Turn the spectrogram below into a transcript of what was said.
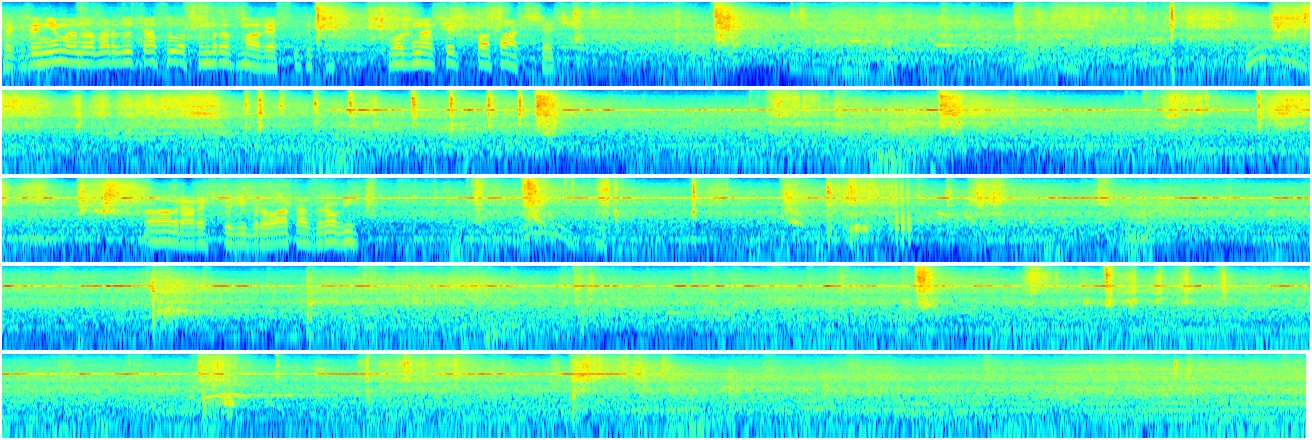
także nie ma za bardzo czasu o czym rozmawiać, tu tylko można się popatrzeć. Dobra, resztę wibrołata zrobi.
